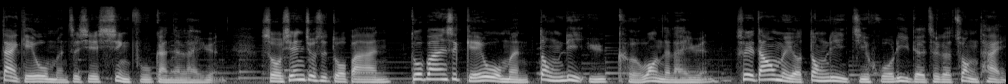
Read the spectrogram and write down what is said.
带给我们这些幸福感的来源。首先就是多巴胺，多巴胺是给我们动力与渴望的来源。所以，当我们有动力及活力的这个状态，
